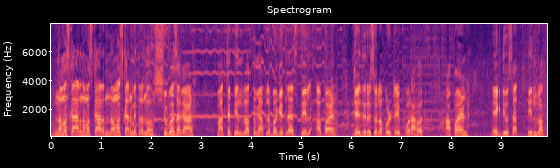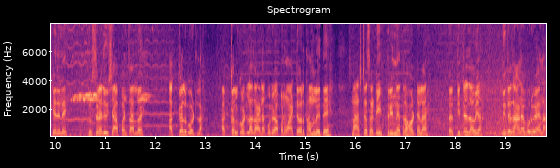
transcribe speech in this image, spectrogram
नमस्कार नमस्कार नमस्कार मित्रांनो. शुभ सकाळ. मागचे तीन ब्लॉग तुम्ही आपले बघितले असतील. आपण जेजुरी सोलापूर ट्रिपवर आहोत. आपण एक दिवसात तीन ब्लॉग केलेले. दुसऱ्या दिवशी आपण चाललो आहे अक्कलकोटला. अक्कलकोटला जाण्यापूर्वी आपण वाटेवर थांबलो ते नाश्त्यासाठी त्रिनेत्र हॉटेल आहे. तर तिथे जाऊया. तिथे जाण्यापूर्वी आहे ना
